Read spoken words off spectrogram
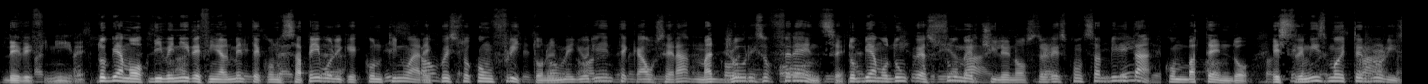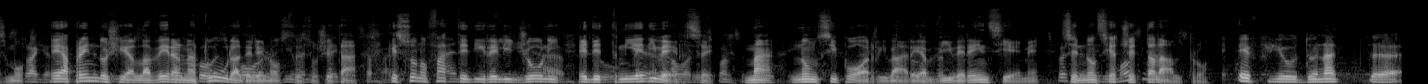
deve finire. Dobbiamo divenire finalmente consapevoli che continuare questo conflitto nel Medio Oriente causerà maggiori sofferenze. Dobbiamo dunque assumerci le nostre responsabilità responsabilità combattendo estremismo e terrorismo e aprendoci alla vera natura delle nostre società, che sono fatte di religioni ed etnie diverse, ma non si può arrivare a vivere insieme se non si accetta l'altro. If you do not uh,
